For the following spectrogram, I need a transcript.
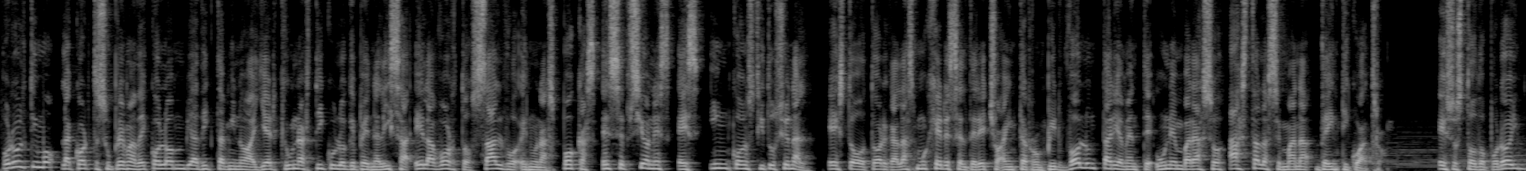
Por último, la Corte Suprema de Colombia dictaminó ayer que un artículo que penaliza el aborto, salvo en unas pocas excepciones, es inconstitucional. Esto otorga a las mujeres el derecho a interrumpir voluntariamente un embarazo hasta la semana 24. Eso es todo por hoy.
